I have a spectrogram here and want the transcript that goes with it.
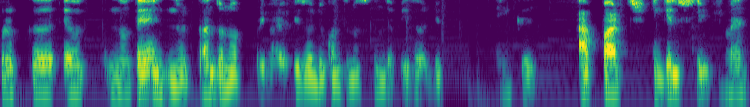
Porque eu notei, no, tanto no primeiro episódio quanto no segundo episódio, em que há partes em que eles simplesmente,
